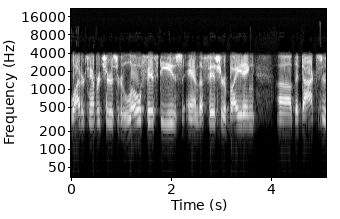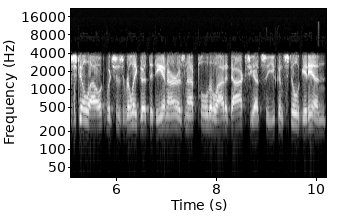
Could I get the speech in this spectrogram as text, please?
Water temperatures are low 50s, and the fish are biting. Uh, the docks are still out, which is really good. The DNR has not pulled a lot of docks yet, so you can still get in.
